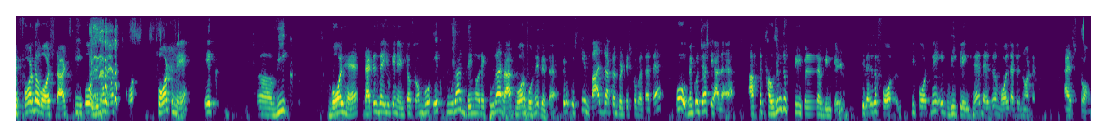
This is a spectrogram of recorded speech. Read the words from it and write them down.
before the war starts कि oh you know what fort में एक वीक वॉल है that is way you can enter from वो एक पूरा दिन और एक पूरा रात वॉर होने देता है। फिर उसके बाद जाकर ब्रिटिश को बताता है ओ मेरे को जस्ट याद आया after thousands of people have been killed कि देयर इज़ अ कि फोर्ट में एक वीक लिंक है there is a wall that is not as strong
